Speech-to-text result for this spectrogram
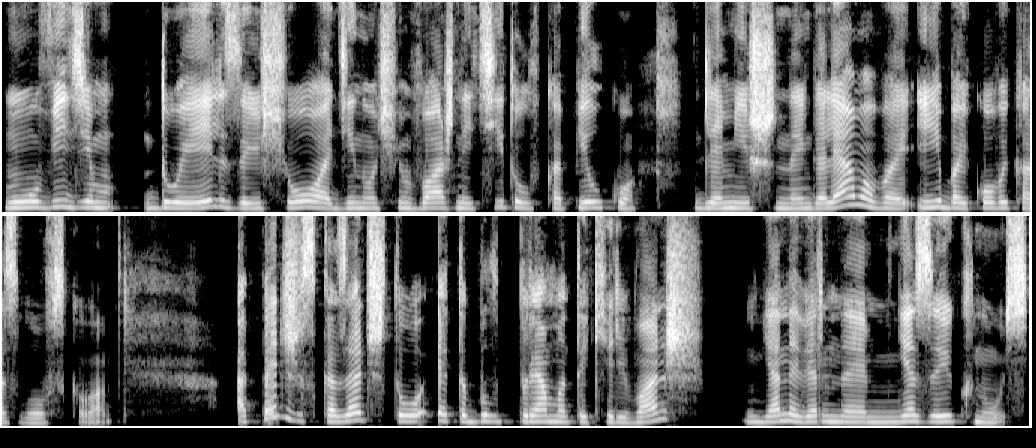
мы увидим дуэль за еще один очень важный титул в копилку для Мишина и Галямова и Байковой Козловского. Опять же сказать, что это был прямо-таки реванш, я, наверное, не заикнусь.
